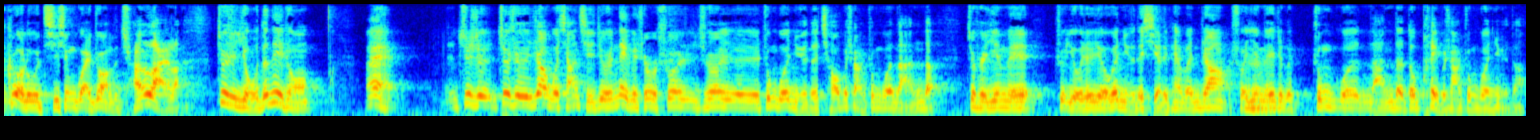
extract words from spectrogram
各路奇形怪状的全来了，就是有的那种，哎。就是就是让我想起，就是那个时候说说中国女的瞧不上中国男的，就是因为有有个女的写了一篇文章，说因为这个中国男的都配不上中国女的，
